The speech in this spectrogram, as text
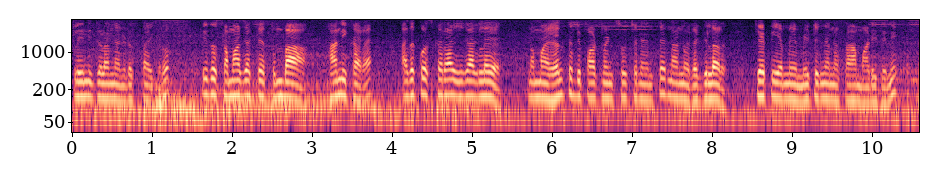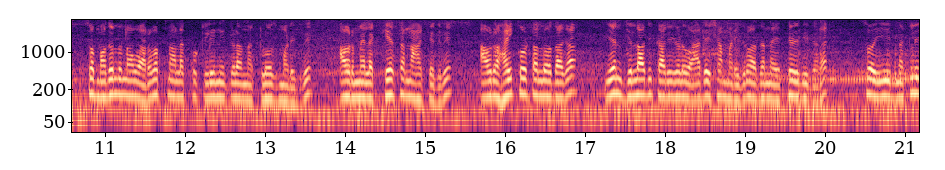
ಕ್ಲಿನಿಕ್ಗಳನ್ನು ನಡೆಸ್ತಾ ಇದ್ದರು ಇದು ಸಮಾಜಕ್ಕೆ ತುಂಬ ಹಾನಿಕಾರ. ಅದಕ್ಕೋಸ್ಕರ ಈಗಾಗಲೇ ನಮ್ಮ ಹೆಲ್ತ್ ಡಿಪಾರ್ಟ್ಮೆಂಟ್ ಸೂಚನೆಯಂತೆ ನಾನು regular K P M A ಮೀಟಿಂಗನ್ನು ಸಹ ಮಾಡಿದ್ದೀನಿ. ಸೊ ಮೊದಲು ನಾವು ಅರವತ್ನಾಲ್ಕು ಕ್ಲಿನಿಕ್ಗಳನ್ನು ಕ್ಲೋಸ್ ಮಾಡಿದ್ವಿ. ಅವ್ರ ಮೇಲೆ ಕೇಸನ್ನು ಹಾಕಿದ್ವಿ. ಅವರು ಹೈಕೋರ್ಟಲ್ಲಿ ಹೋದಾಗ ಏನು ಜಿಲ್ಲಾಧಿಕಾರಿಗಳು ಆದೇಶ ಮಾಡಿದರು ಅದನ್ನು ಎತ್ತಿಳಿದಿದ್ದಾರೆ. ಸೊ ಈ ನಕಲಿ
